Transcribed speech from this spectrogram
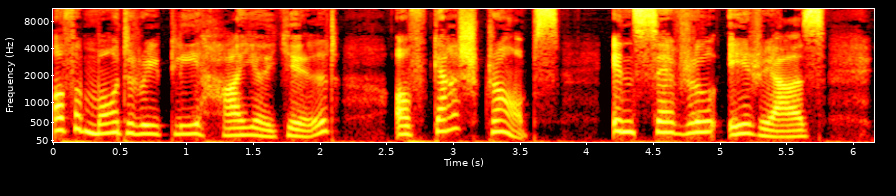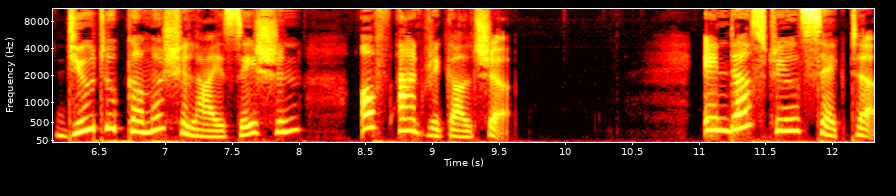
of a moderately higher yield of cash crops in several areas due to commercialization of agriculture. Industrial sector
